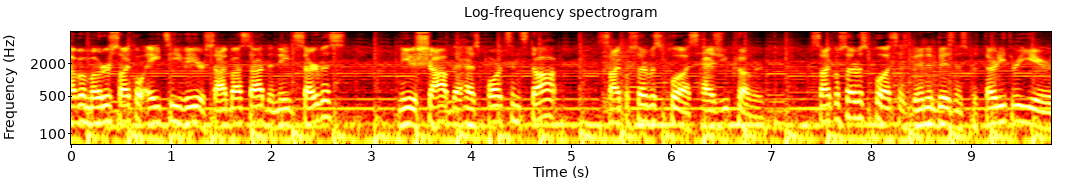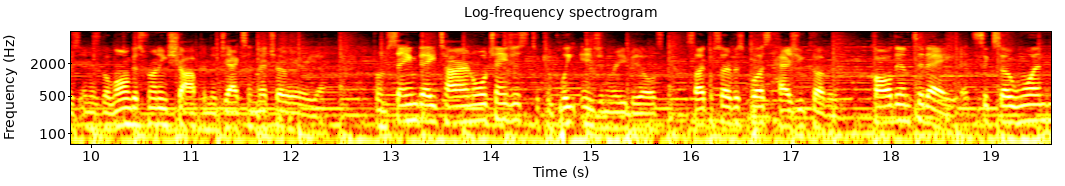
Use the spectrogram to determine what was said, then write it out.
Have a motorcycle, ATV, or side by side that needs service? Need a shop that has parts in stock? Cycle Service Plus has you covered. Cycle Service Plus has been in business for 33 years and is the longest running shop in the Jackson metro area. From same day tire and oil changes to complete engine rebuilds, Cycle Service Plus has you covered. Call them today at 601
